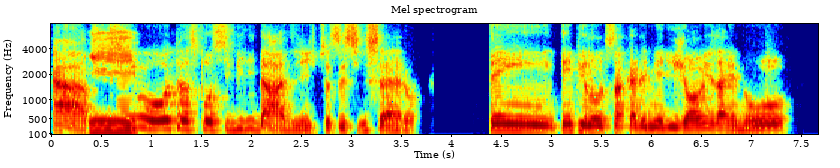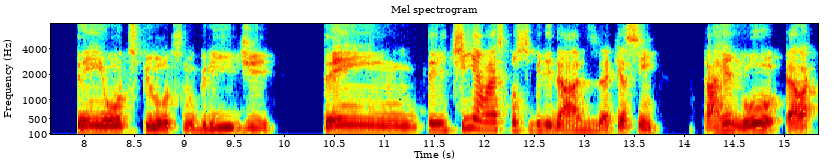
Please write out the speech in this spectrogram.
Ah, e... tinha outras possibilidades, a gente precisa ser sincero. Tem, tem pilotos na academia de jovens da Renault, tem outros pilotos no grid, tem, tem tinha mais possibilidades. É que assim, a Renault, ela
